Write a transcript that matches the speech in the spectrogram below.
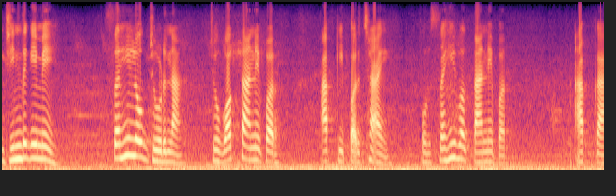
ज़िंदगी में सही लोग जोड़ना जो वक्त आने पर आपकी परछाई और सही वक्त आने पर आपका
